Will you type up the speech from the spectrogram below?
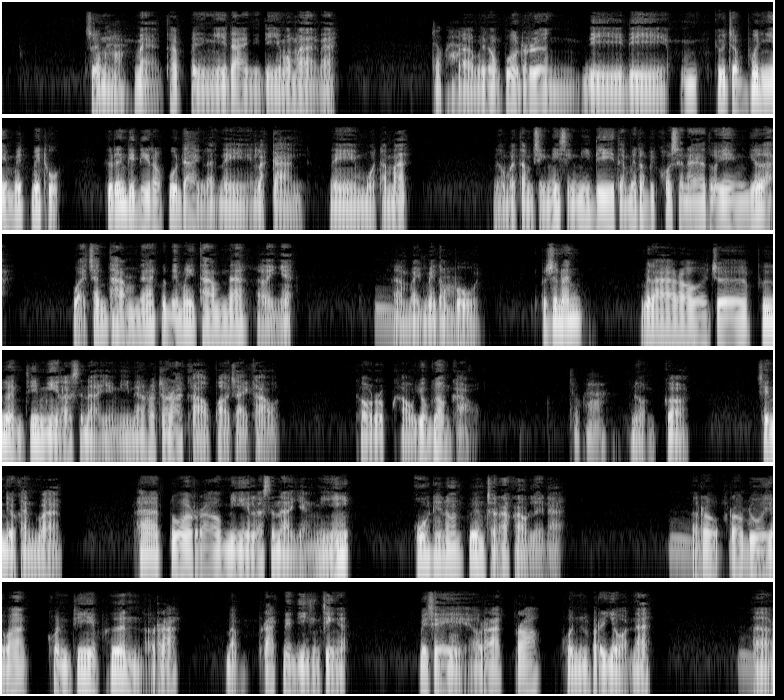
ซึ่งแหมถ้าเป็นอย่างนี้ได้ดีมากๆนะเจ้าค่ะไม่ต้องพูดเรื่องดีดีคือจะพูดอย่างนี้ไม่ไม่ถูก คือเรื่องดีๆเราพูดได้อยู่แล้วในหลักการในหมวดธรรมะเดี๋ยวมาทำสิ่งนี้สิ่งนี้ดี แต่ไม่ต้องไปโฆษณาตัวเองเยอะ ว่าฉันทำนะ คุณเดี๋ยวไม่ทำนะ อะไรเงี้ยไม่ไม่ต้องพูด เพราะฉะนั้นเวลาเราเจอเพื่อนที่มีลักษณะอย่างนี้นะ เราจะรักเขาพอใจเขาเคารพเขายกย่องเขาเจ้าค่ะเนาะก็เช่นเดียวกันว่า ถ้าตัวเรามีลักษณะอย่างนี้โอ้แน่นอนเพื่อนจะรักเราเลยนะ เราเราดูสิว่าคนที่เพื่อนรักแบบรักดีๆจริง ๆอะ่ะไม่ใช่รักเพราะผลประโยชน์นะ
